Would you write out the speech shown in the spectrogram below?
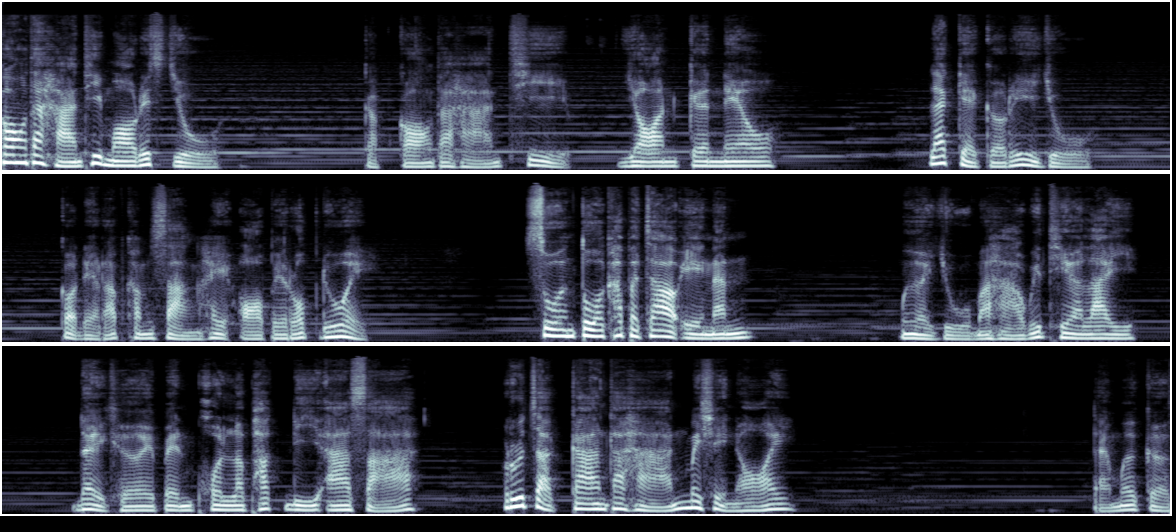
กองทหารที่มอริสอยู่ กับกองทหารที่ยอนเกอร์เนล และเกรเกอรี่อยู่ ก็ได้รับคำสั่งให้ออกไปรบด้วย ส่วนตัวข้าพเจ้าเองนั้น เมื่ออยู่มหาวิทยาลัย ได้เคยเป็นพลพักดีอาสา รู้จักการทหารไม่ใช่น้อย แต่เมื่อเกิด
